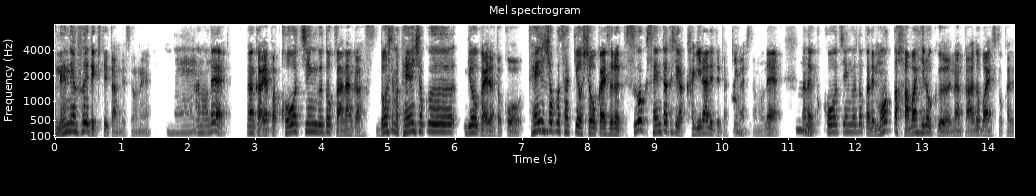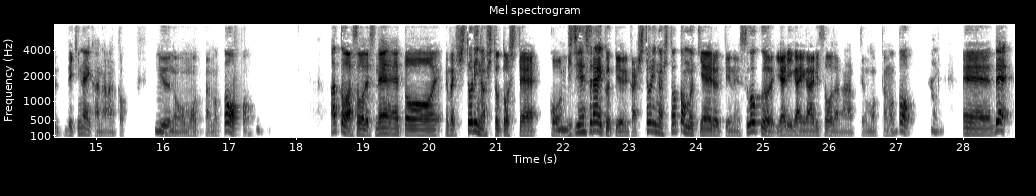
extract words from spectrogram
年々増えてきてたんですよね。ねなので、なんかやっぱコーチングとか、なんかどうしても転職業界だとこう、転職先を紹介するってすごく選択肢が限られてた気がしたので、なのでコーチングとかでもっと幅広くなんかアドバイスとかできないかなというのを思ったのと、あとはそうですね、えっと、やっぱり一人の人として、こう、ビジネスライクっていうよりか、一人の人と向き合えるっていうのにすごくやりがいがありそうだなって思ったのと、はい、えー、で、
